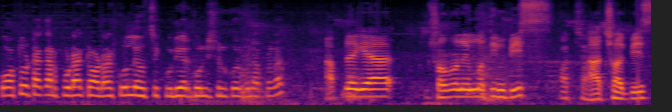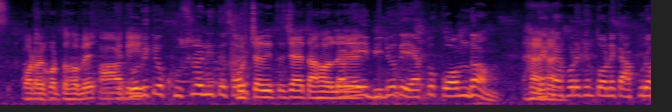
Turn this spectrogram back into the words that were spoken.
কত টাকার প্রোডাক্ট অর্ডার করলে হচ্ছে কুরিয়ার কন্ডিশন করবেন আপনারা? আপনাকে সর্বনিম্ন তিন পিস আচ্ছা। আর ছয় পিস অর্ডার করতে হবে। যদি কেউ খুচরা নিতে চায় খুচরা নিতে চায় তাহলে এই ভিডিওতে এত কম দাম হ্যাঁ, দেখার হ্যাঁ। পরে কিন্তু অনেক আপুরা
